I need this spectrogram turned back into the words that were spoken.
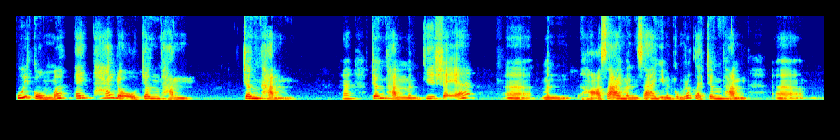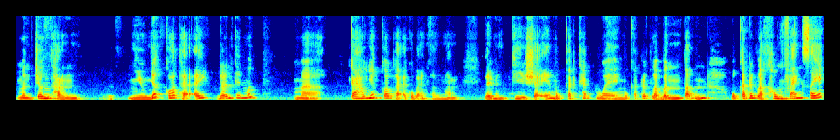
cuối cùng á cái thái độ chân thành chân thành ha, chân thành mình chia sẻ à, mình họ sai mình sai gì mình cũng rất là chân thành. À, mình chân thành nhiều nhất có thể đến cái mức mà cao nhất có thể của bản thân mình để mình chia sẻ một cách khách quan một cách rất là bình tĩnh một cách rất là không phán xét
